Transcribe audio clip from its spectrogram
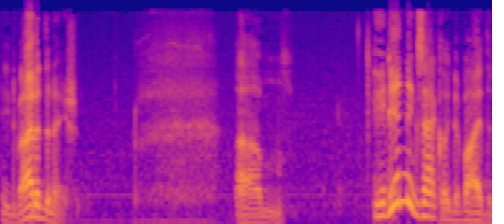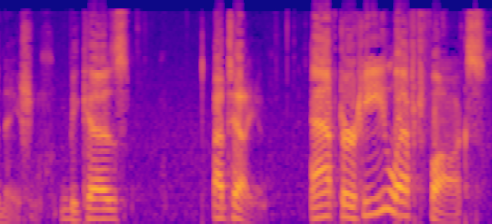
he divided the nation. Um, he didn't exactly divide the nation because I tell you, after he left Fox,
